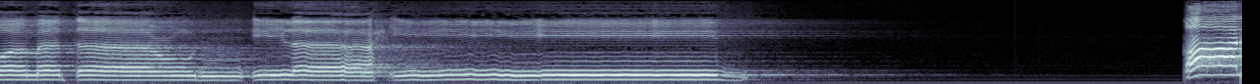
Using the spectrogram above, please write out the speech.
ومتاع إلى حين. قال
